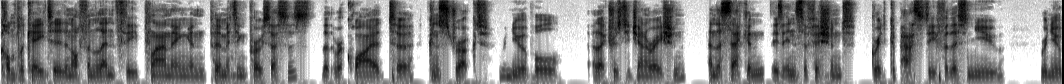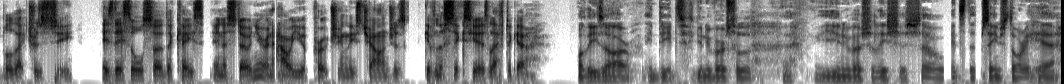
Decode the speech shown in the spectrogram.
complicated and often lengthy planning and permitting processes that are required to construct renewable electricity generation. And the second is insufficient grid capacity for this new renewable electricity. Is this also the case in Estonia, and how are you approaching these challenges given the six years left to go? Well, these are indeed universal, uh, universal issues. So it's the same story here.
